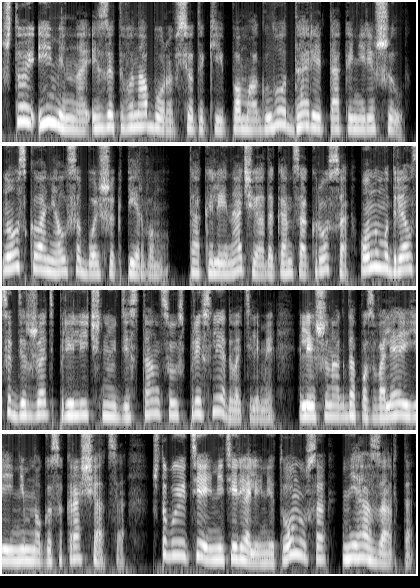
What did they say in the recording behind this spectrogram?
Что именно из этого набора все-таки помогло, Дарья так и не решил, но склонялся больше к первому. Так или иначе, а до конца кросса он умудрялся держать приличную дистанцию с преследователями, лишь иногда позволяя ей немного сокращаться, чтобы те не теряли ни тонуса, ни азарта.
